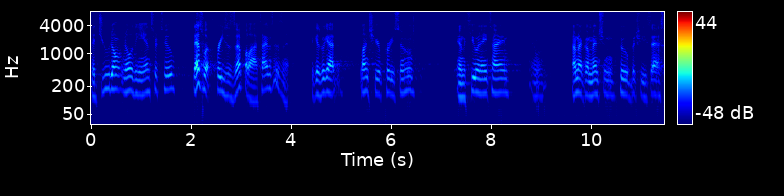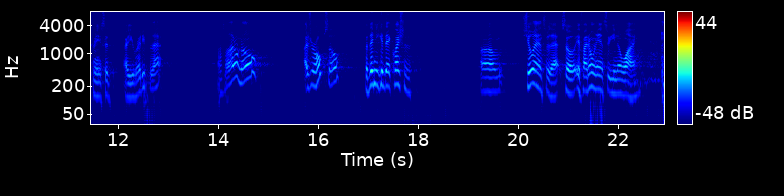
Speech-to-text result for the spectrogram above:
that you don't know the answer to. That's what freezes up a lot of times, isn't it? Because we got lunch here pretty soon, and the Q and A time, and I'm not going to mention who, but she's asked me. She said, "Are you ready for that?" I said, "I don't know. I sure hope so." But then you get that question. Um, she'll answer that. So if I don't answer, you know why.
